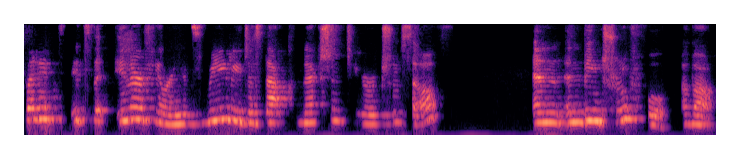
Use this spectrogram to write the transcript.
but it's it's the inner feeling. It's really just that connection to your true self and and being truthful about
